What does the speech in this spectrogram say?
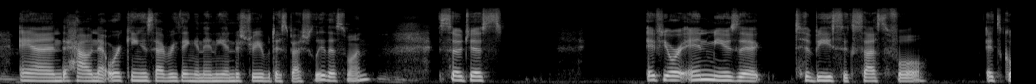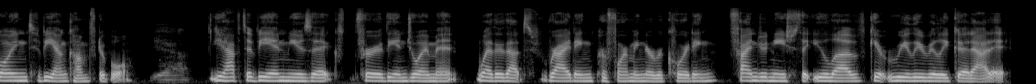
mm. and how networking is everything in any industry, but especially this one. Mm-hmm. So just if you're in music to be successful, it's going to be uncomfortable you have to be in music for the enjoyment, whether that's writing, performing, or recording. Find your niche that you love, get really, really good at it,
